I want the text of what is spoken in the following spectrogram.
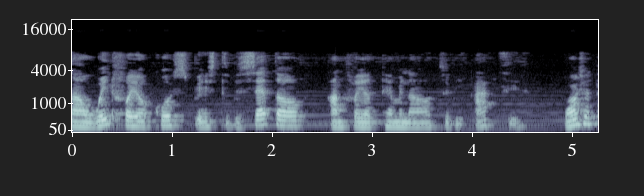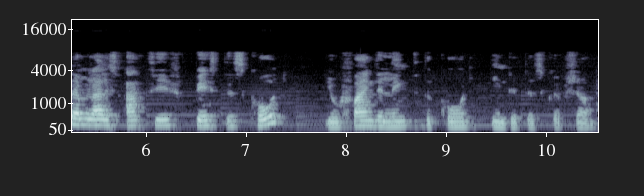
Now wait for your code space to be set up and for your terminal to be active. Once your terminal is active, paste this code You'll find the link to the code in the description.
